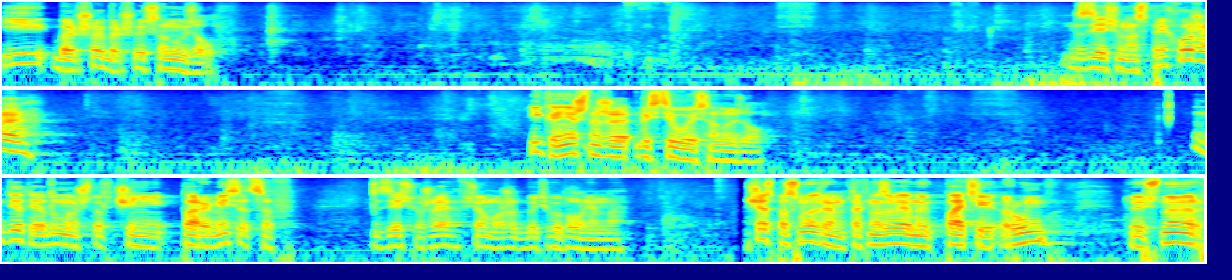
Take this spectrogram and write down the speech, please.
и большой-большой санузел. Здесь у нас прихожая. И, конечно же, гостевой санузел. Ну, где-то я думаю, что в течение пары месяцев здесь уже все может быть выполнено. Сейчас посмотрим так называемый пати рум, то есть номер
